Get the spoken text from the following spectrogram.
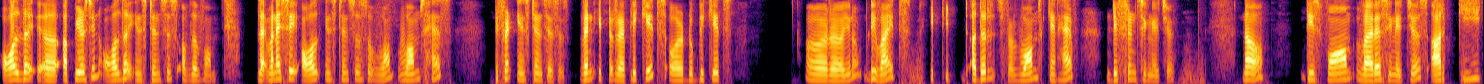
all the uh, appears in all the instances of the worm like when i say all instances of worm worms has different instances. When it replicates or duplicates or uh, you know divides it, it other worms can have different signature. Now these worm virus signatures are key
